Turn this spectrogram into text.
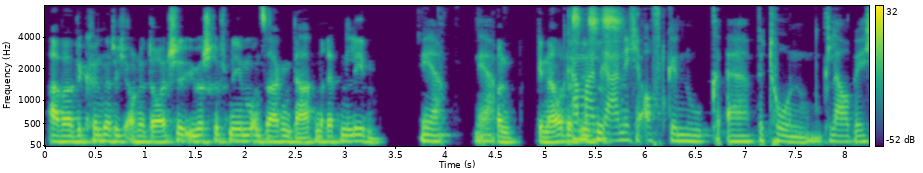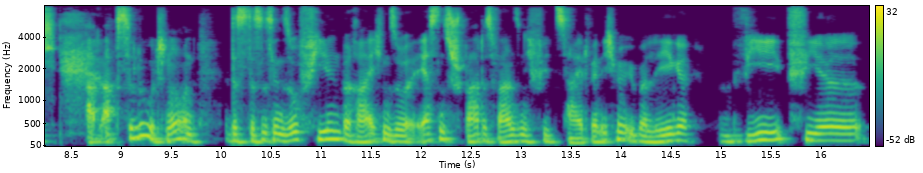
Aber wir können natürlich auch eine deutsche Überschrift nehmen und sagen, Daten retten Leben. Ja, ja. Und genau das Kann man gar nicht oft genug äh, betonen, glaube ich. Absolut. Ne? Und das, das ist in so vielen Bereichen so. Erstens spart es wahnsinnig viel Zeit. Wenn ich mir überlege, wie viel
